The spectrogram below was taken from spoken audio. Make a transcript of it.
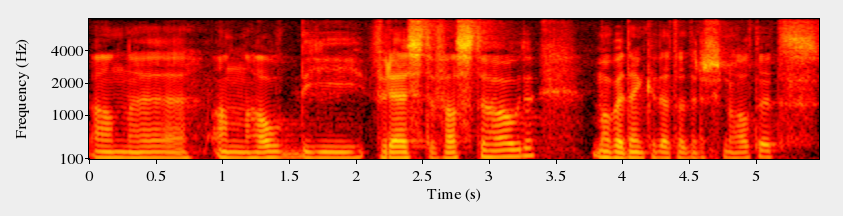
aan, eh, aan al die vereisten vast te houden. Maar wij denken dat dat er nog altijd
